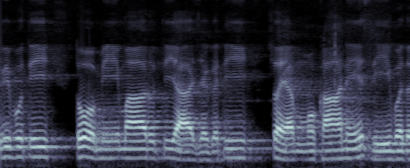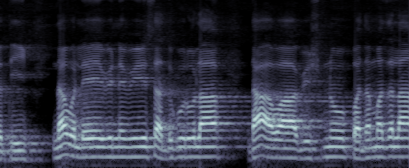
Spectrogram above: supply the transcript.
विभूती तो मी मारुती या जगती स्वयंमुखाने श्री वदती नवले विनवी सद्गुरुला दावा विष्णू पदमजला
